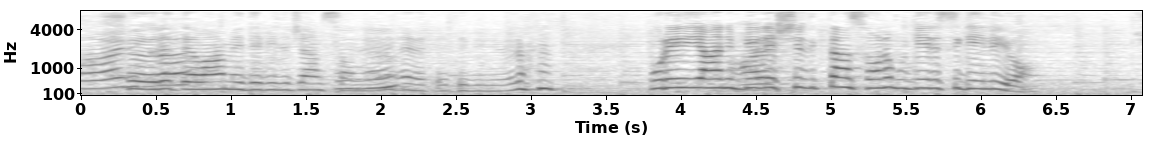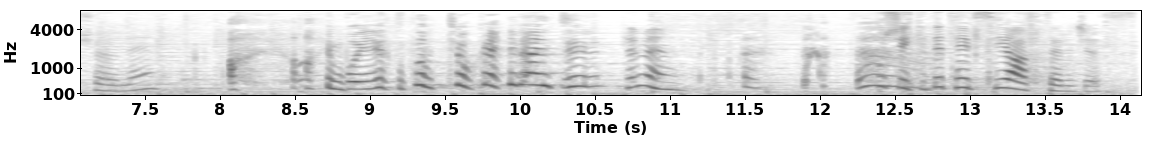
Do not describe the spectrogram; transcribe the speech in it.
Harika. Şöyle devam edebileceğim sanıyorum. Evet edebiliyorum. Burayı yani birleştirdikten sonra bu gerisi geliyor. Şöyle. Ay bayıldım çok eğlenceli. Değil mi? Bu şekilde tepsiye aktaracağız.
